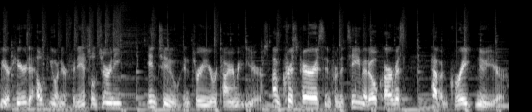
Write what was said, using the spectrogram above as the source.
We are here to help you on your financial journey into and through your retirement years. I'm Chris Parrish, and from the team at Oak Harvest, have a great new year.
